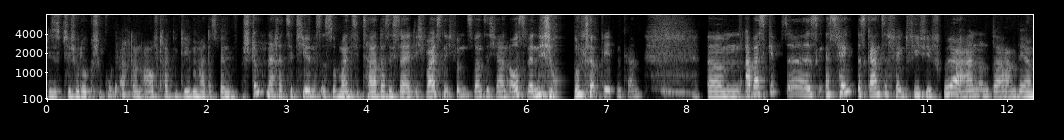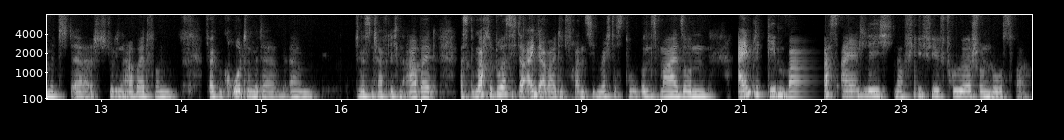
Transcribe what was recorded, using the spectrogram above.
dieses psychologische Gutachten in Auftrag gegeben hat. Das werden wir bestimmt nachher zitieren. Das ist so mein Zitat, das ich seit, ich weiß nicht, 25 Jahren auswendig runterbeten kann. Ähm, aber es gibt, äh, es, es, fängt, das Ganze fängt viel, viel früher an und da haben wir ja mit der Studienarbeit von Falco Grote, mit der ähm, wissenschaftlichen Arbeit was gemacht und du hast dich da eingearbeitet, Franzi. Möchtest du uns mal so einen Einblick geben, was eigentlich noch viel, viel früher schon los war?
